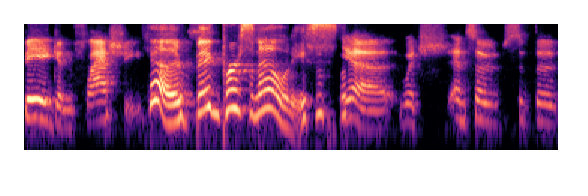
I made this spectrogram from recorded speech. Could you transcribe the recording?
big and flashy. Yeah, they're big personalities. yeah, which and so so the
